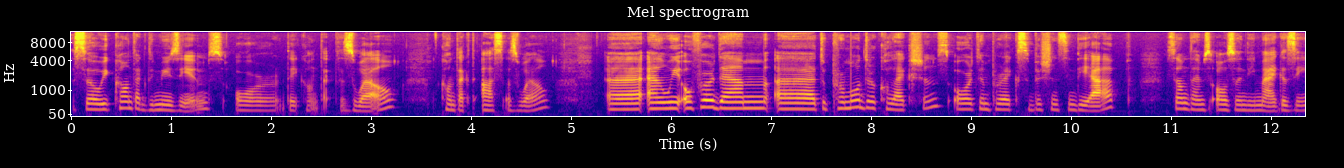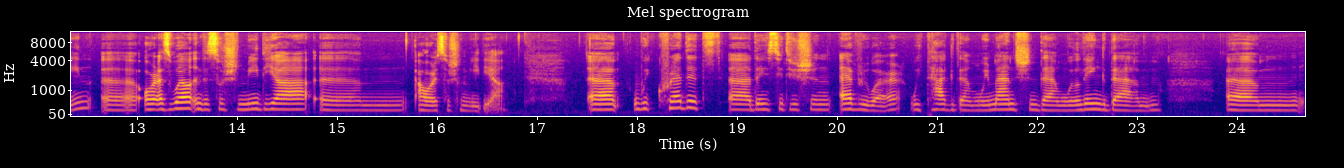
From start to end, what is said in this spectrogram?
So, we contact the museums, or they contact as well, contact us as well. Uh, and we offer them uh, to promote their collections or temporary exhibitions in the app, sometimes also in the magazine, uh, or as well in the social media, um, our social media. Uh, we credit uh, the institution everywhere. We tag them, we mention them, we link them. Um,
